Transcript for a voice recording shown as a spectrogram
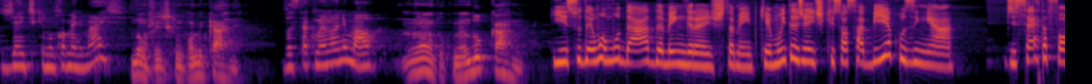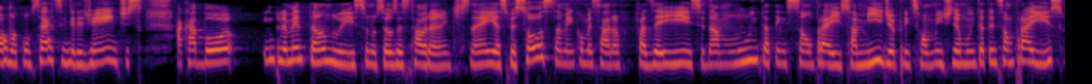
Gente que não come animais? Não, gente que não come carne. Você tá comendo um animal. Não, tô comendo carne. E isso deu uma mudada bem grande também, porque muita gente que só sabia cozinhar de certa forma com certos ingredientes acabou implementando isso nos seus restaurantes, né? E as pessoas também começaram a fazer isso e dar muita atenção para isso. A mídia, principalmente, deu muita atenção para isso,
